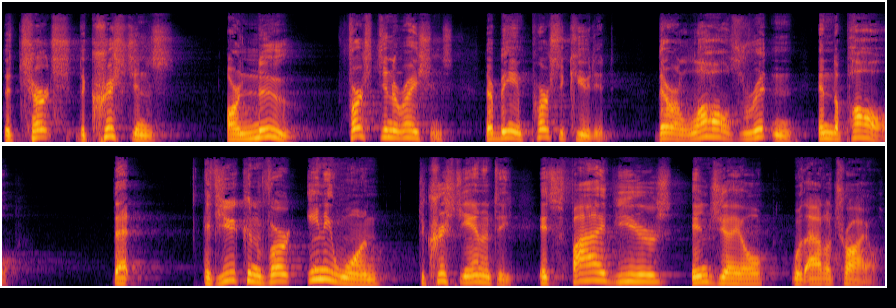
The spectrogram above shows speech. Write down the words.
The church, the Christians are new, first generations. They're being persecuted. There are laws written in Nepal that if you convert anyone to Christianity, it's five years in jail without a trial.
